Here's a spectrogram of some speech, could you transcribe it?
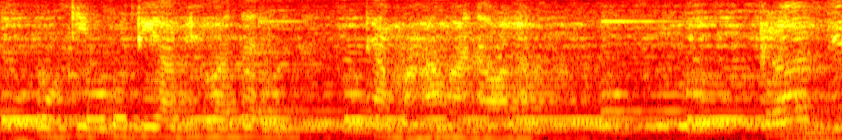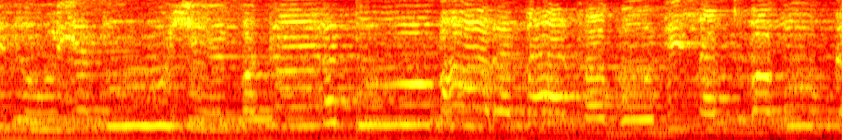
कोटी कोटी अभिवादन त्या महामानवाला. क्रांती सूर्य तू शिल्पकार तू भारताचा बोधिसत्व मूक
